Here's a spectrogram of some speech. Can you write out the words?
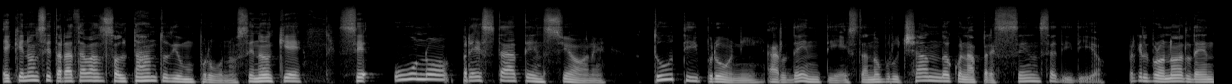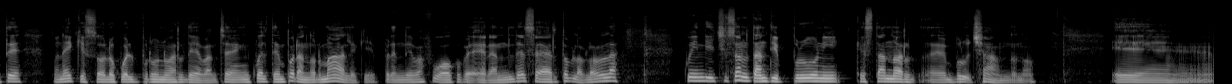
e che non si trattava soltanto di un pruno, sino che se uno presta attenzione, tutti i pruni ardenti stanno bruciando con la presenza di Dio. Perché il pruno ardente non è che solo quel pruno ardeva, cioè in quel tempo era normale che prendeva fuoco, era nel deserto, bla bla bla. Quindi ci sono tanti pruni che stanno eh, bruciando, no? E...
